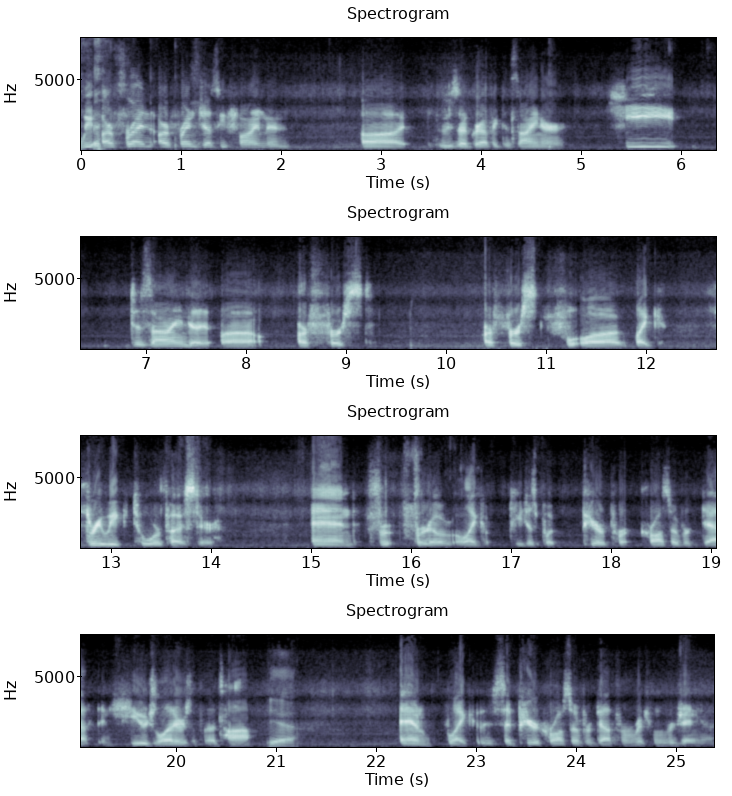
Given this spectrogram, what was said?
we our friend our friend Jesse Feynman, uh, who's a graphic designer, he designed a, uh, our first our first full, uh, like three week tour poster, and for for like he just put pure per- crossover death in huge letters at the top, yeah, and like it said pure crossover death from Richmond, Virginia.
